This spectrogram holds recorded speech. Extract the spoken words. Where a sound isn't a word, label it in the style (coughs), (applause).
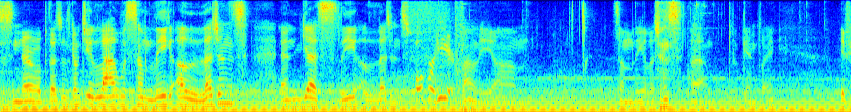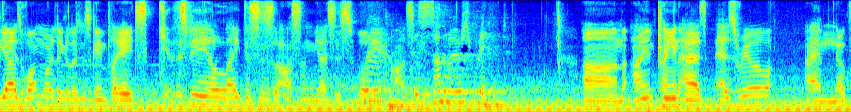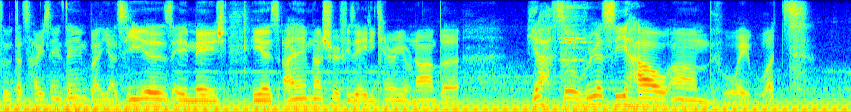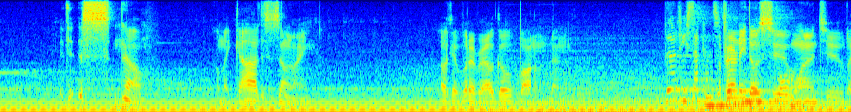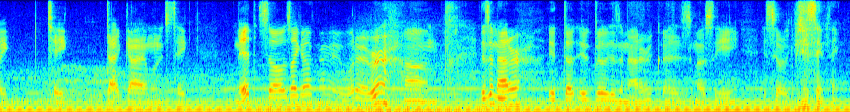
guys, this is Nero, but that's just going to live with some League of Legends. And yes, League of Legends. Over here! Finally, um, some League of Legends (laughs) um, gameplay. If you guys want more League of Legends gameplay, just give this video a like. This is awesome. Yes, this will Welcome be awesome. to Summoner's Rift. Um, I am playing as Ezreal. I have no clue if that's how you say his name, but yes, he is a mage. He is, I am not sure if he's a AD carry or not, but yeah, so we're gonna see how, um, wait, what? This, no. Oh my god, this is so annoying. Okay, whatever, I'll go bottom then. 30 seconds. Apparently those two wanted to, like, take that guy wanted to take mid, so I was like, okay, whatever. Um, it doesn't matter. It do it really doesn't matter because mostly it's of gonna be (laughs) the same thing.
